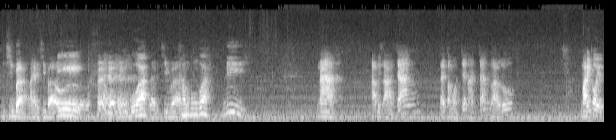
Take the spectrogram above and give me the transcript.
Di Ciba, lahir di Ciba. Uh. Kampung gua. lahir di Ciba. Kampung gua. di nah habis Acan saya Tomocen Acan lalu Mariko yuk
